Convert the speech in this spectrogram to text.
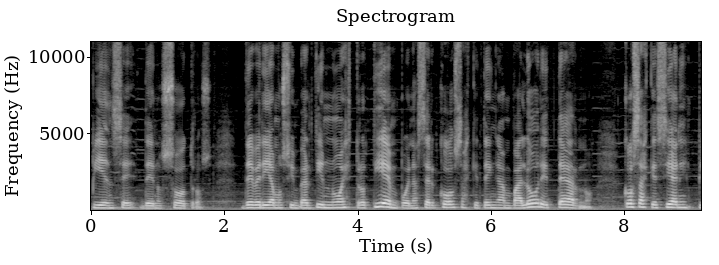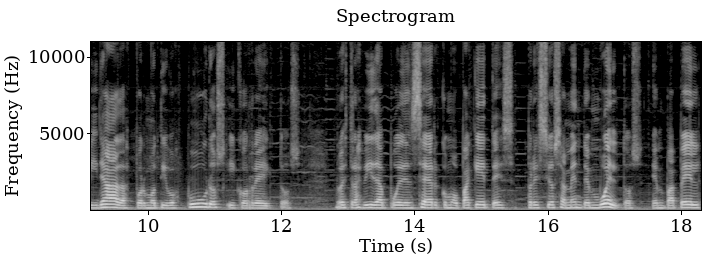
piense de nosotros. Deberíamos invertir nuestro tiempo en hacer cosas que tengan valor eterno, cosas que sean inspiradas por motivos puros y correctos. Nuestras vidas pueden ser como paquetes preciosamente envueltos en papel,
